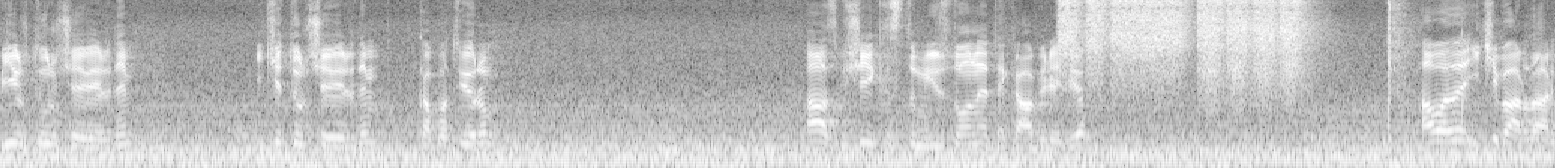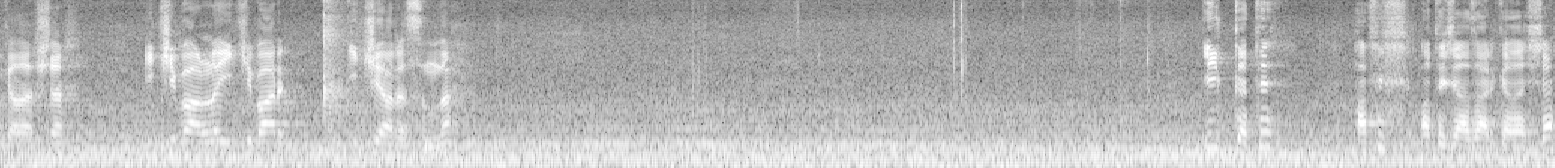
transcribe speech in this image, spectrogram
Bir tur çevirdim. iki tur çevirdim. Kapatıyorum. Az bir şey kıstım. %10'a tekabül ediyor. Havada 2 barda arkadaşlar. 2 barla 2 bar 2 arasında. İlk katı hafif atacağız arkadaşlar.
